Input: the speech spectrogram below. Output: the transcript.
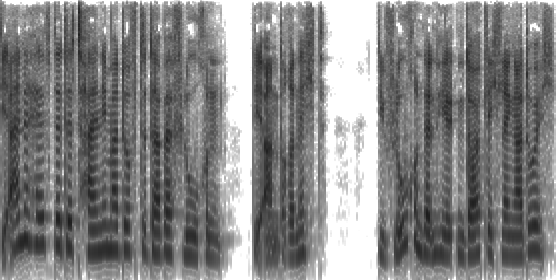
Die eine Hälfte der Teilnehmer durfte dabei fluchen, die andere nicht. Die Fluchenden hielten deutlich länger durch.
